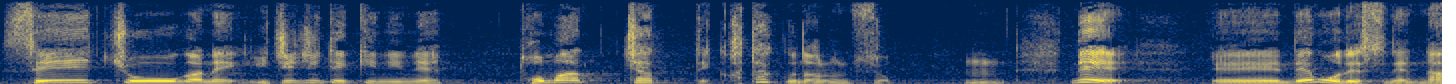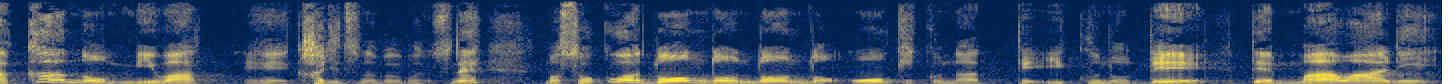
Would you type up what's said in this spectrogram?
成長がね一時的にね止まっちゃって硬くなるんですよ、うん、で、えー、でもですね中の実は、え果実の部分ですね、まあ、そこはどんどんどんどん大きくなっていくのでで周り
